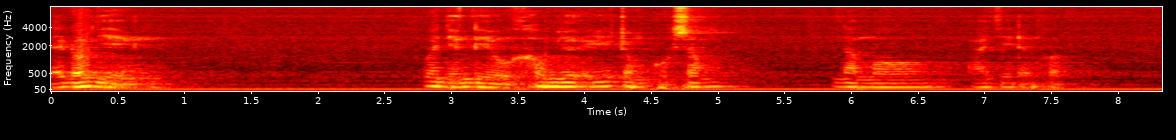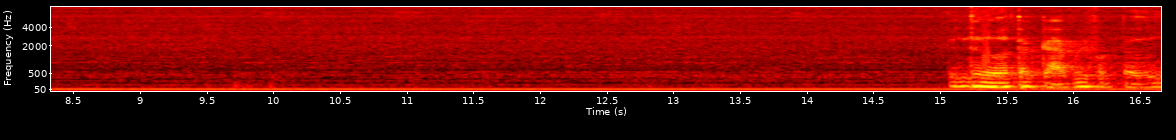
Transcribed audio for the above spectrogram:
để đối diện với những điều không như ý trong cuộc sống. Nam mô a di đà phật. Kính thưa tất cả quý phật tử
